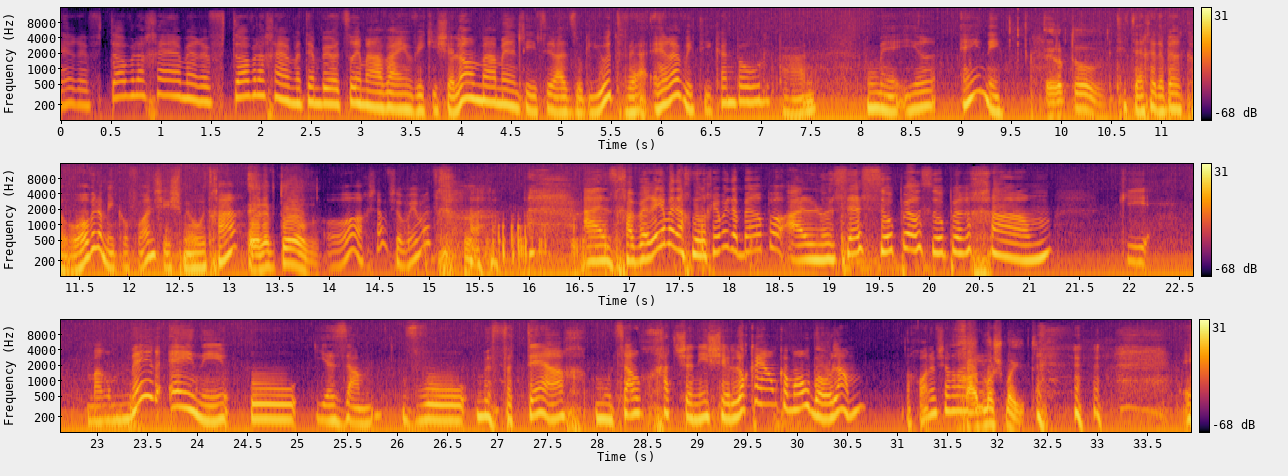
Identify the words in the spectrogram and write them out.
ערב טוב לכם, ערב טוב לכם. אתם ביוצרים אהבה עם ויקי שלום, מאמנת ליצירת זוגיות, והערב איתי כאן באולפן מאיר עיני. ערב טוב. תצטרך לדבר קרוב למיקרופון, שישמעו אותך. ערב טוב. או, עכשיו שומעים אותך. אז חברים, אנחנו הולכים לדבר פה על נושא סופר סופר חם, כי מר מאיר עיני הוא יזם, והוא מפתח מוצר חדשני שלא קיים כמוהו בעולם, נכון אפשר להגיד? חד משמעית. אה,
